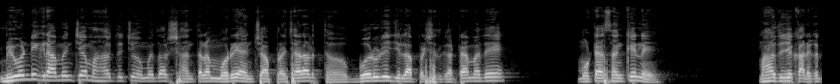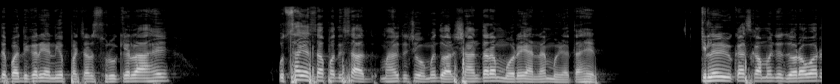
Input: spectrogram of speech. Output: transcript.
भिवंडी ग्रामीणचे महायुतीचे उमेदवार शांताराम मोरे यांच्या प्रचारार्थ बोरिवली जिल्हा परिषद गटामध्ये मोठ्या संख्येने महायुतीचे कार्यकर्ते पदाधिकारी यांनी प्रचार सुरू केला आहे. उत्साही असा प्रतिसाद महायुतीचे उमेदवार शांताराम मोरे यांना मिळत आहे. केलेल्या विकास कामांच्या जोरावर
